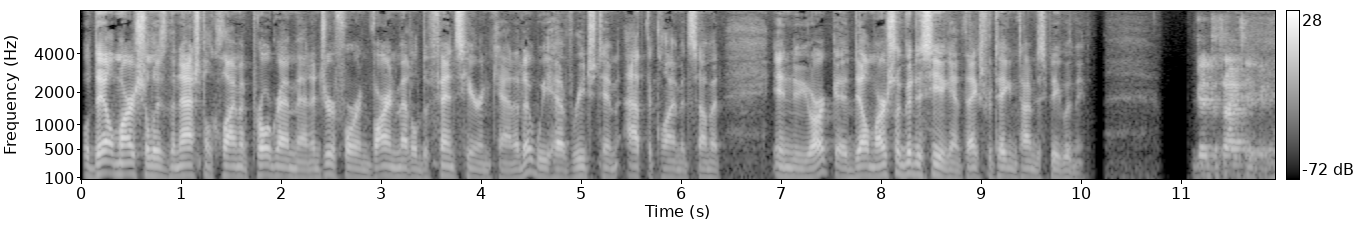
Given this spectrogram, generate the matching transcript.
Well, Dale Marshall is the National Climate Program Manager for Environmental Defence here in Canada. We have reached him at the Climate Summit in New York. Uh, Dale Marshall, good to see you again. Thanks for taking time to speak with me. Good to talk to you, Peter.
